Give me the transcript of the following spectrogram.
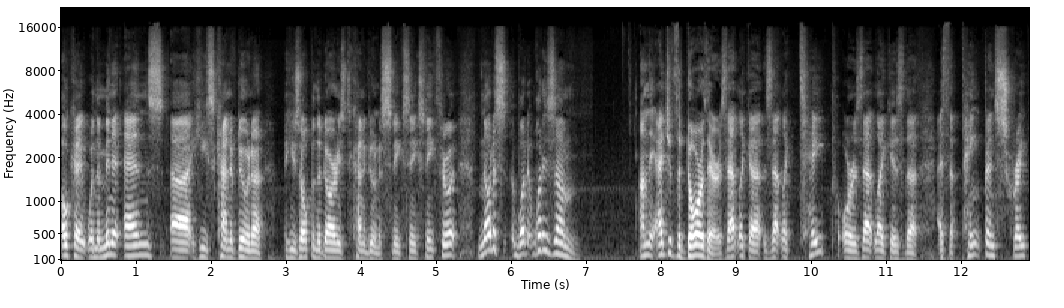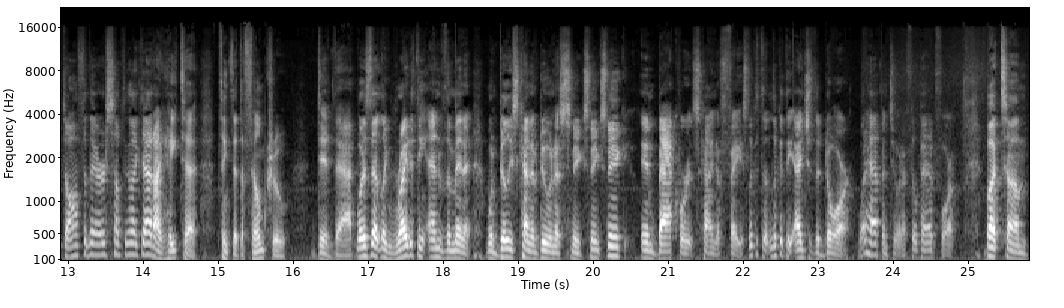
Okay, when the minute ends, uh, he's kind of doing a. He's opened the door and he's kind of doing a sneak, sneak, sneak through it. Notice what what is um on the edge of the door there is that like a is that like tape or is that like is the has the paint been scraped off of there or something like that i'd hate to think that the film crew did that. What is that like right at the end of the minute when billy's kind of doing a sneak sneak sneak in backwards kind of face. Look at the look at the edge of the door. What happened to it? I feel bad for it. But um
